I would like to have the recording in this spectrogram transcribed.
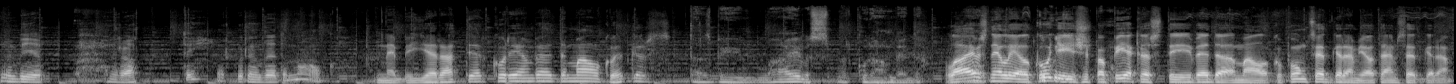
Nu, bija rati, ar kuriem veda malku. Nebija rati, ar kuriem veda malku Edgars. Tās bija laivas, ar kurām veda. Laivas neliela kuģīša pa piekrastī veda malku. Punkts Edgaram. Jautājums Edgaram.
